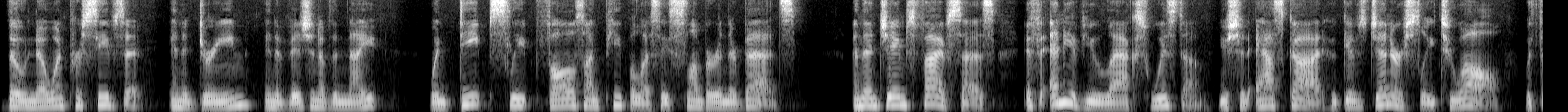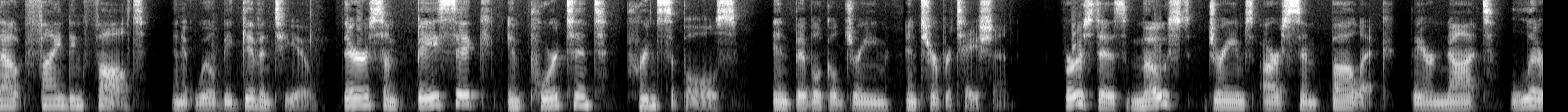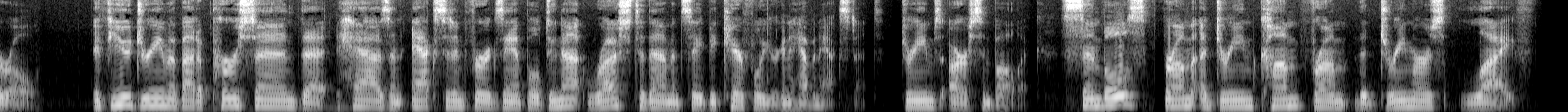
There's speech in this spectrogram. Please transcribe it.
though no one perceives it, in a dream, in a vision of the night, when deep sleep falls on people as they slumber in their beds. And then James 5 says, If any of you lacks wisdom, you should ask God, who gives generously to all without finding fault, and it will be given to you. There are some basic, important principles in biblical dream interpretation. First is most dreams are symbolic, they are not literal. If you dream about a person that has an accident, for example, do not rush to them and say, Be careful, you're going to have an accident. Dreams are symbolic. Symbols from a dream come from the dreamer's life.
